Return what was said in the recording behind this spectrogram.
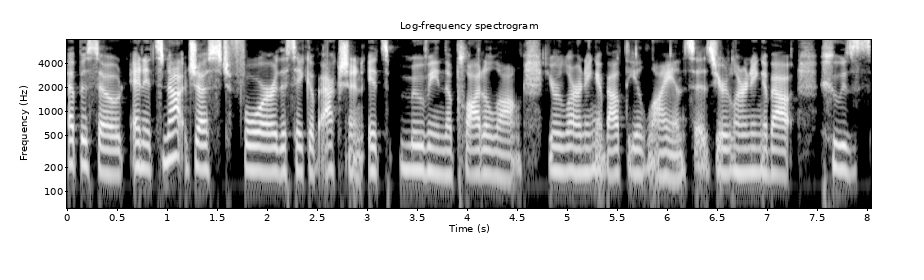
episode and it's not just for the sake of action it's moving the plot along. You're learning about the alliances you're learning about who's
